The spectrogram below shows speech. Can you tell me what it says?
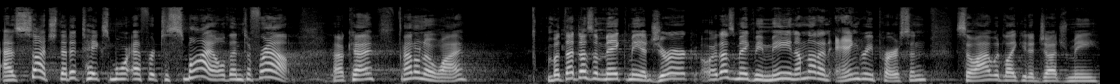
as such that it takes more effort to smile than to frown. Okay? I don't know why. But that doesn't make me a jerk or it doesn't make me mean. I'm not an angry person, so I would like you to judge me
